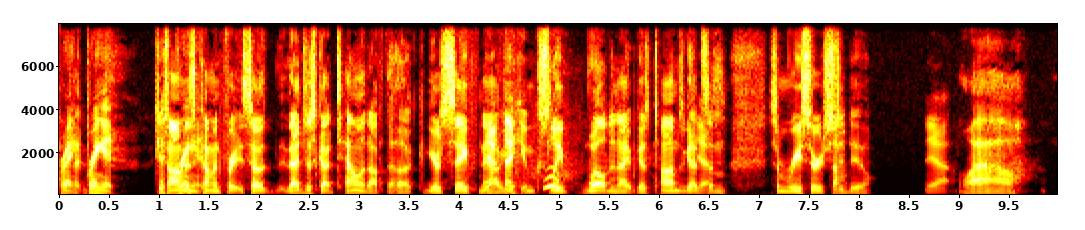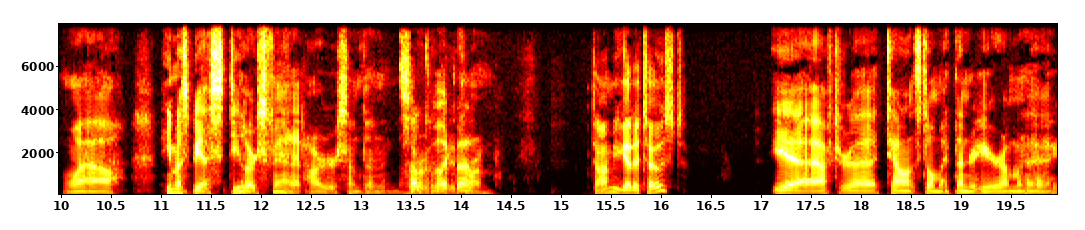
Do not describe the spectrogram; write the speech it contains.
Right. Bring it. Just Tom bring is it. coming for you. So that just got talent off the hook. You're safe now. Yeah, thank you you. can sleep well tonight because Tom's got Yes. some some research to do. Yeah. Wow. Wow. He must be a Steelers fan at heart or something. Something like that. for him. Tom, you got a toast? Yeah, after uh, talent stole my thunder here, I'm going to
